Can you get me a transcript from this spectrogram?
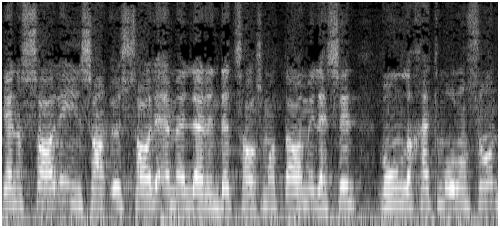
Yəni, salih insan öz salih əməllərində çalışmaq davam eləsin və onunla xətm olunsun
